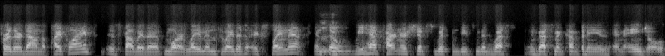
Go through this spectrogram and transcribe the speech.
further down the pipeline is probably the more layman's way to explain that. And mm-hmm. so we have partnerships with these Midwest investment companies and angels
